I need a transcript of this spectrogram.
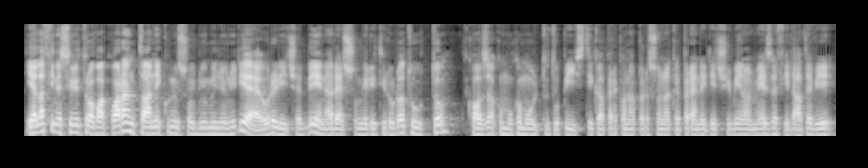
e alla fine si ritrova a 40 anni con i suoi 2 milioni di euro e dice, bene, adesso mi ritiro da tutto, cosa comunque molto utopistica, perché una persona che prende 10.000 al mese, fidatevi,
